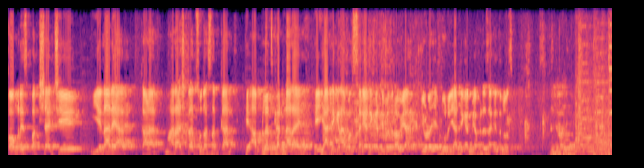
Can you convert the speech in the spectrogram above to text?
काँग्रेस पक्षाचे येणाऱ्या काळात महाराष्ट्रात सुद्धा सरकार हे आपलंच घडणार आहे. हे या ठिकाणी आपण सगळ्यांनी कटिबद्ध राहूया. एवढं हे बोलून या ठिकाणी मी आपली रजा घेतो. नमस्कार. धन्यवाद.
